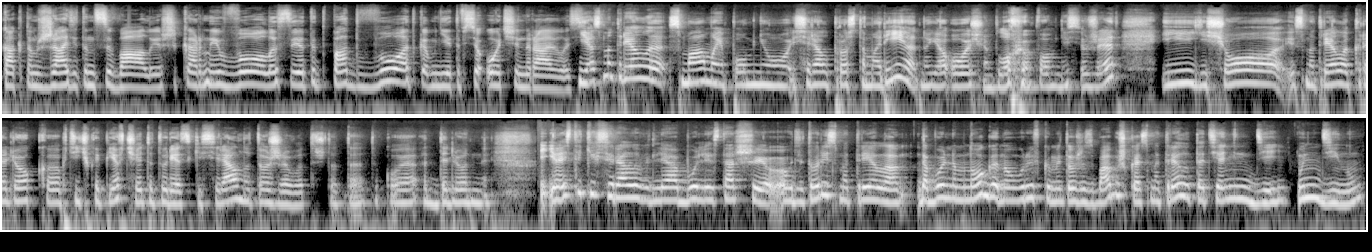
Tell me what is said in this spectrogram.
как там Жади танцевала, и шикарные волосы, и этот подводка, мне это все очень нравилось. Я смотрела с мамой, помню, сериал «Просто Мария», но я очень плохо помню сюжет, и еще смотрела «Королек птичка певчая», это турецкий сериал, но тоже вот что-то такое отдаленное. Я из таких сериалов для более старшей аудитории смотрела довольно много, но урывками тоже с бабушкой. Я смотрела «Татьянин день», «Ундину»,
